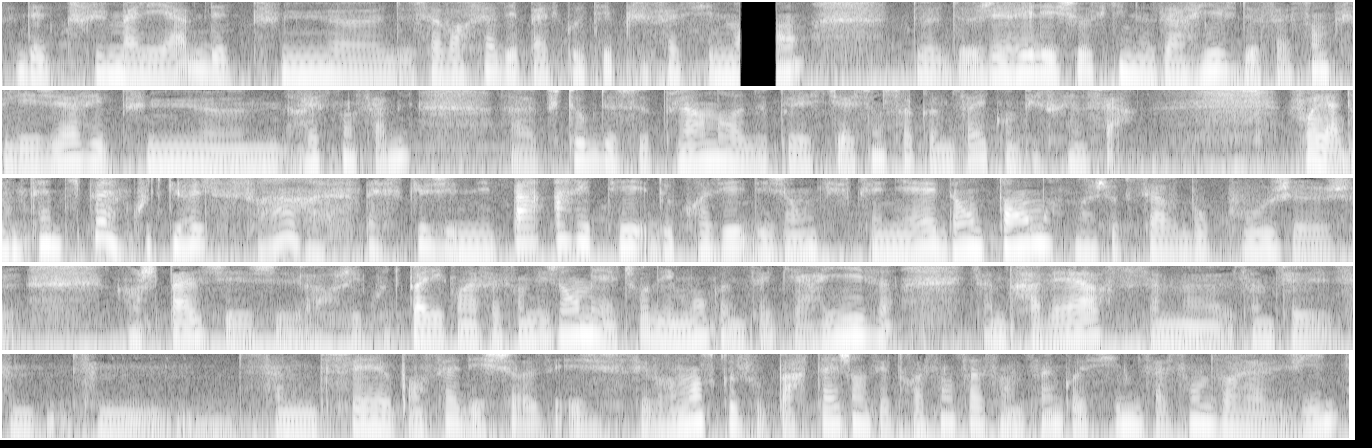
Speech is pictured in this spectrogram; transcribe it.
d'être plus malléable, euh, de savoir faire des pas de côté plus facilement, de, gérer les choses qui nous arrivent de façon plus légère et plus euh, responsable, euh, plutôt que de se plaindre de que la situation soit comme ça et qu'on puisse rien faire. Voilà, donc c'est un petit peu un coup de gueule ce soir parce que je n'ai pas arrêté de croiser des gens qui se plaignaient, d'entendre. Moi, j'observe beaucoup. Je, quand je passe, alors j'écoute pas les conversations des gens, mais il y a toujours des mots comme ça qui arrivent. Ça me traverse, ça me, ça me fait, ça me, ça me fait penser à des choses. Et c'est vraiment ce que je vous partage dans ces 365 aussi, une façon de voir la vie,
